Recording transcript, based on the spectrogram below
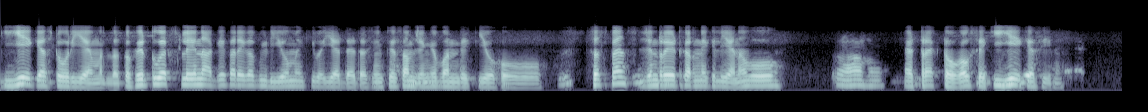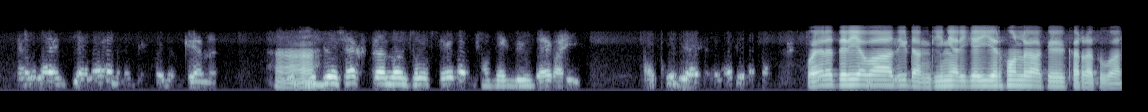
कि ये क्या स्टोरी है मतलब? तो फिर तू एक्सप्लेन आगे करेगा वीडियो में कि भैया ऐसा सीन फिर समझेंगे बंदे की ओहो। सस्पेंस जनरेट करने के लिए है ना वो? हाँ हाँ। अट्रैक्ट होगा उससे कि ये क्या सीन है? हाँ। है यार तेरी आवाज़ ही ढंग की नहीं आ रही क्या ईयरफोन लगा के कर रहा तू बात?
